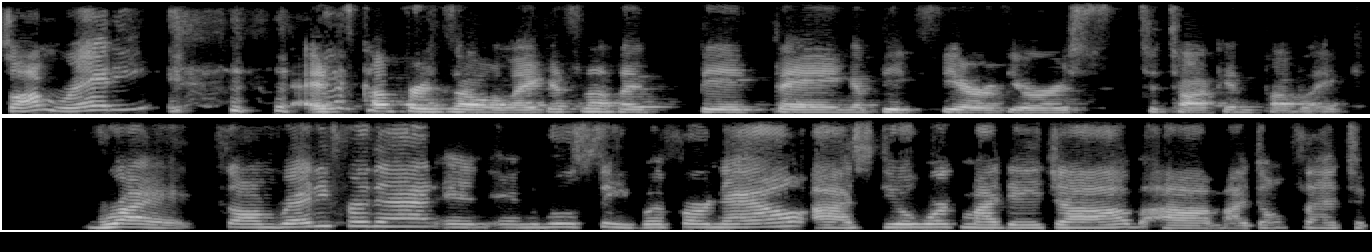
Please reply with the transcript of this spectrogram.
So I'm ready. it's comfort zone. Like it's not a big thing, a big fear of yours to talk in public. Right. So I'm ready for that and, and we'll see. But for now, I still work my day job. Um, I don't plan to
